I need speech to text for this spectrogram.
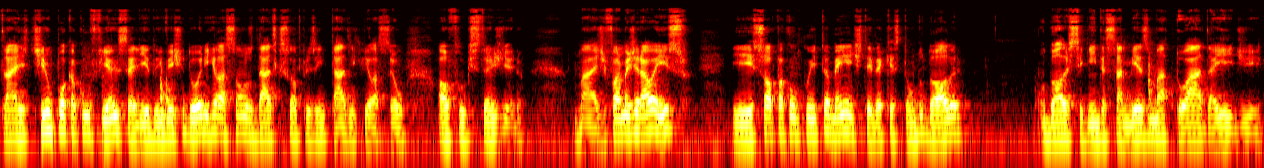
traz, tira um pouco a confiança ali do investidor em relação aos dados que são apresentados em relação ao fluxo estrangeiro. Mas, de forma geral, é isso. E só para concluir também, a gente teve a questão do dólar. O dólar seguindo essa mesma toada aí de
